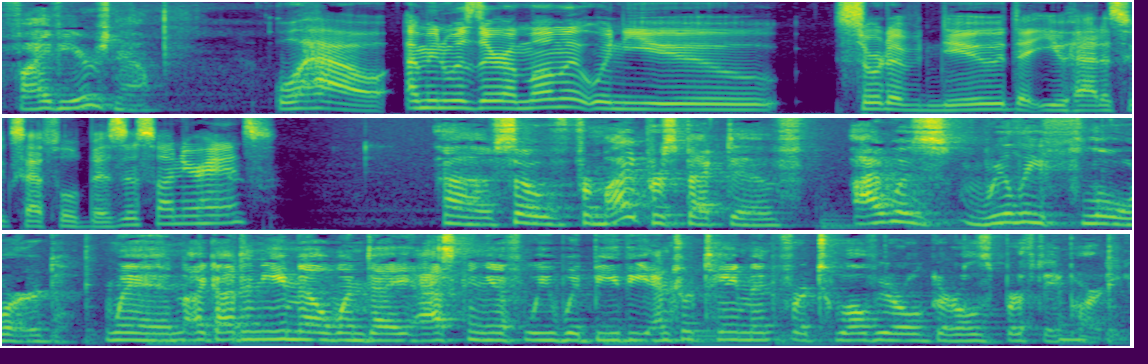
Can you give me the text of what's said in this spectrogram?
five years now. Wow. I mean, was there a moment when you sort of knew that you had a successful business on your hands? Uh, so, from my perspective, I was really floored when I got an email one day asking if we would be the entertainment for a 12 year old girl's birthday party.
